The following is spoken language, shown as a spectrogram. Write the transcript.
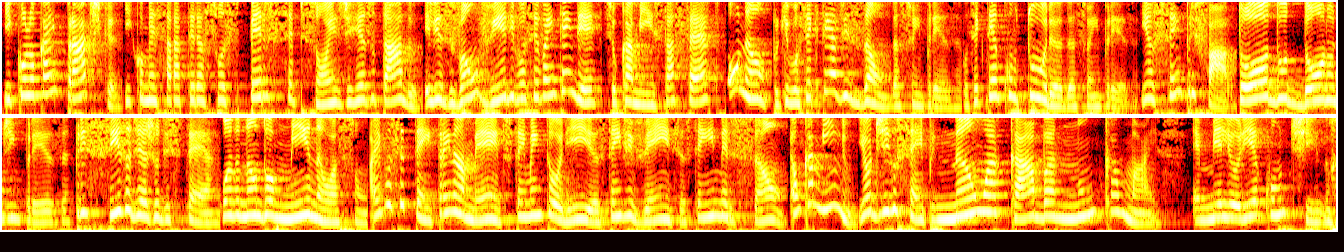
e colocar em prática e começar a ter as suas percepções de resultado. Eles vão vir e você vai entender se o caminho está certo ou não, porque você que tem a visão da sua empresa, você que tem a cultura da sua empresa. E eu sempre falo, todo dono de empresa precisa de ajuda externa quando não domina o assunto. Aí você tem treinamentos, tem mentorias, tem vivências, tem imersão. É um caminho. E eu digo sempre, não acaba nunca mais. É melhoria contínua.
